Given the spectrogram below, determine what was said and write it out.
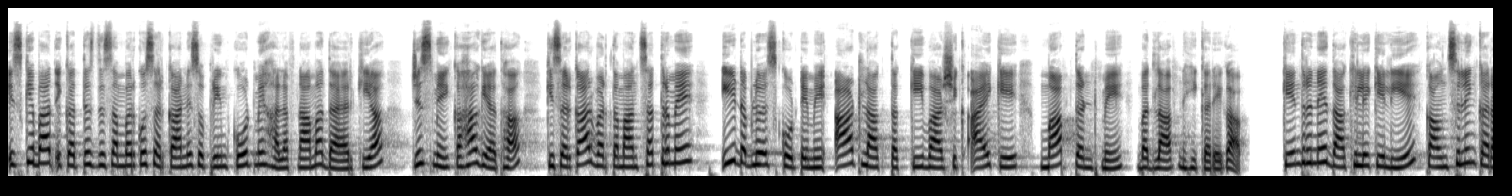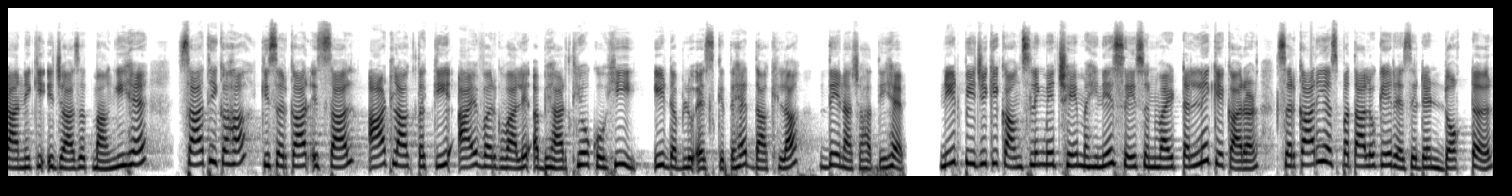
इसके बाद 31 दिसंबर को सरकार ने सुप्रीम कोर्ट में हलफनामा दायर किया, जिसमें कहा गया था कि सरकार वर्तमान सत्र में ईडब्ल्यूएस कोटे में आठ लाख तक की वार्षिक आय के मापदंड में बदलाव नहीं करेगा। केंद्र ने दाखिले के लिए काउंसलिंग कराने की इजाज़त मांगी है। साथ ही कहा कि सरकार इस साल आठ लाख तक की आय वर्ग वाले अभ्यर्थियों को ही ईडब्ल्यूएस के तहत दाखिला देना चाहती है। नीट पीजी की काउंसलिंग में छह महीने से सुनवाई टलने के कारण सरकारी अस्पतालों के रेजिडेंट डॉक्टर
